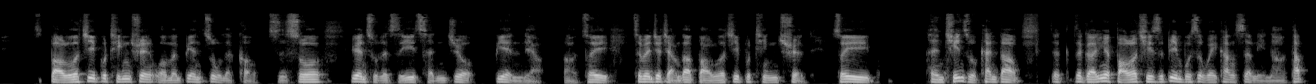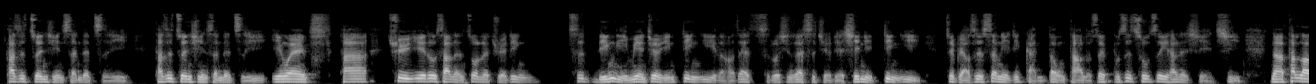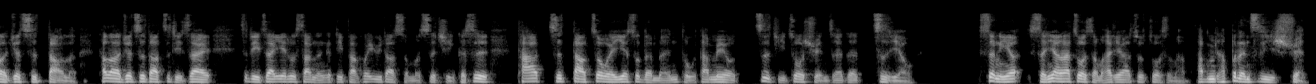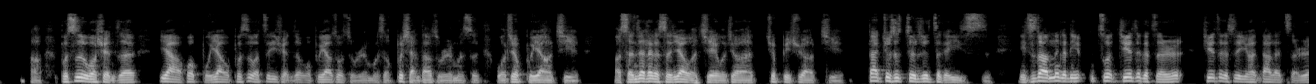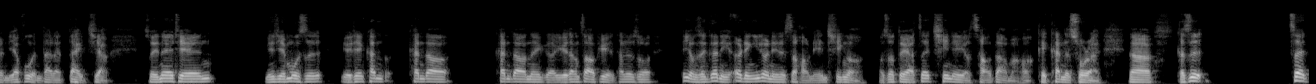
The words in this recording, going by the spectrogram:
保罗既不听劝，我们便住了口，只说愿主的旨意成就便了啊。所以这边就讲到保罗既不听劝，所以很清楚看到这这个，因为保罗其实并不是违抗圣灵啊，他他是遵行神的旨意，他是遵行神的旨意，因为他去耶路撒冷做了决定。是灵里面就已经定义了哈，在使徒行传十九节心里定义，就表示圣灵已经感动他了，所以不是出自于他的血气。那他老早就知道了，他老早就知道自己在自己在耶路撒冷个地方会遇到什么事情。可是他知道作为耶稣的门徒，他没有自己做选择的自由。圣灵要神要他做什么，他就要做做什么，他他不能自己选啊，不是我选择要或不要，不是我自己选择我不要做主任牧师，不想当主任牧师，我就不要接。啊，神在那个神要我接，我就要就必须要接，但就是就是这个意思。你知道那个你做接这个责任，接这个事有很大的责任，你要付很大的代价。所以那天年节牧师有一天看看到看到那个有一张照片，他就说：“哎，永成哥，你二零一六年的时候好年轻哦。”我说：“对啊，这七年有超到嘛，哈，可以看得出来。那可是，在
